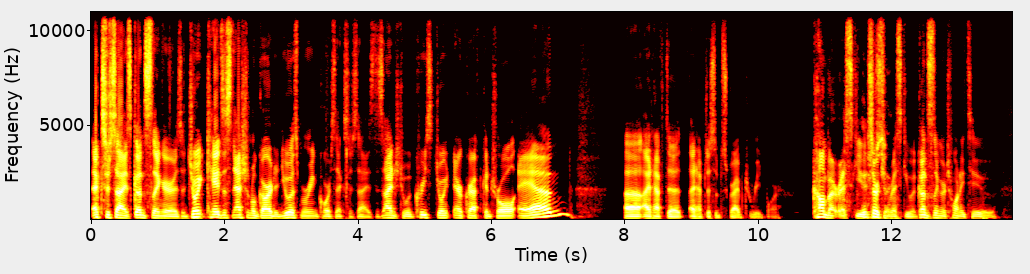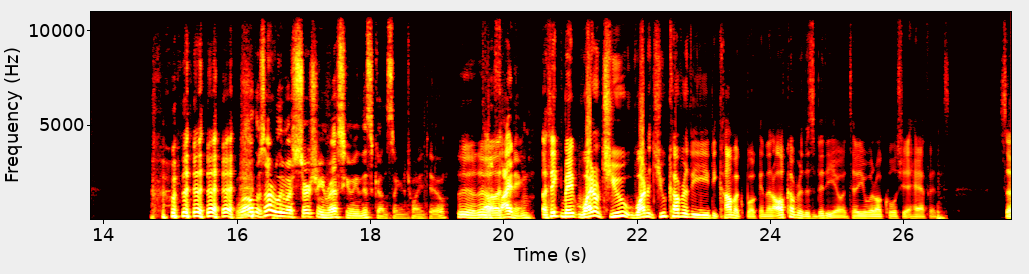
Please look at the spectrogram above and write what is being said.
exercise gunslinger is a joint kansas national guard and u.s marine corps exercise designed to increase joint aircraft control and uh, i'd have to i'd have to subscribe to read more. Combat rescue search and rescue at gunslinger 22 Well, there's not really much searching and rescuing in this Gunslinger Twenty Two. Yeah, no, I- fighting. I think maybe why don't you why don't you cover the the comic book and then I'll cover this video and tell you what all cool shit happens. So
